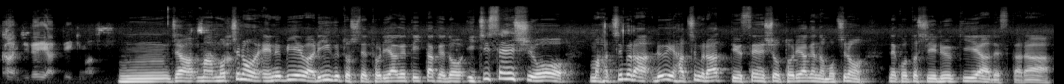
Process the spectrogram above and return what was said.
感じでやっていきます。うん、じゃあ、まあもちろん NBA はリーグとして取り上げていたけど、1選手を、まあ八村、ルイ八村っていう選手を取り上げるのはもちろんね、今年ルーキーイヤーですから、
